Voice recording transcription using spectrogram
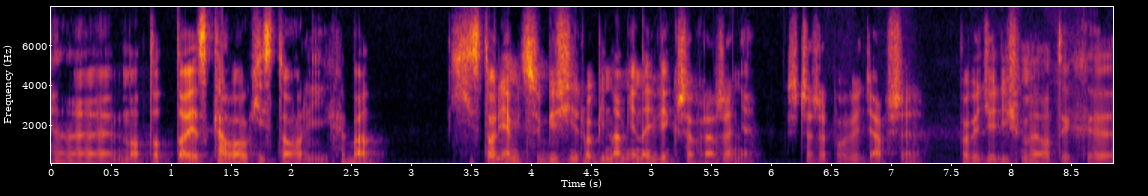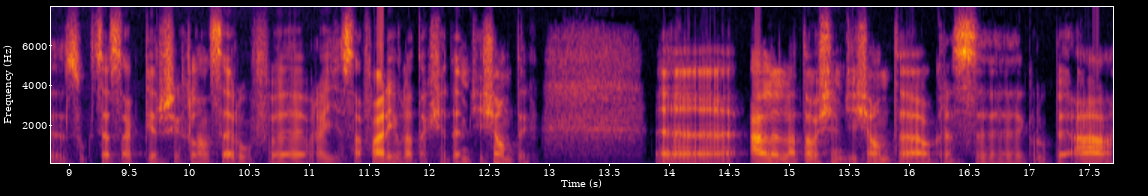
e, No to, to jest kawał historii. Chyba historia Mitsubishi robi na mnie największe wrażenie, szczerze powiedziawszy. Powiedzieliśmy o tych e, sukcesach pierwszych lancerów e, w rajdzie Safari w latach 70. E, Ale lata 80., okres grupy A,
